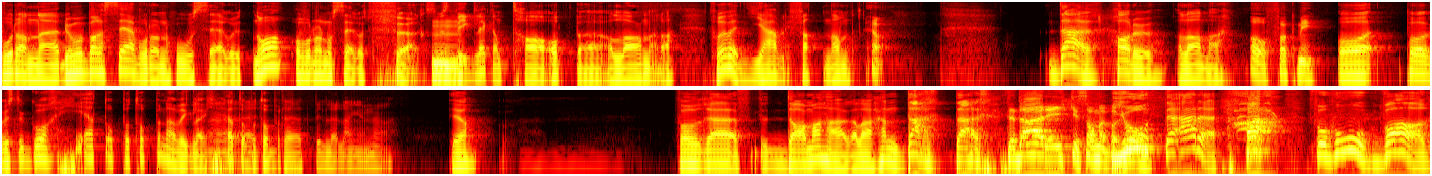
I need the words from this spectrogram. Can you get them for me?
hvordan eh, Du må bare se hvordan hun ser ut nå, og hvordan hun ser ut før. Så hvis Vigle kan ta opp uh, Alana, da For øvrig et jævlig fett navn. Ja. Der har du Alana. Oh, fuck me. Og på, hvis du går helt opp på toppen der, Vigleik Helt opp på toppen. Det er et bilde lenger ned. Ja. For uh, dama her, eller hen Der! Der! Det der er ikke samme person! Jo, det er det! Ha! For hun var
